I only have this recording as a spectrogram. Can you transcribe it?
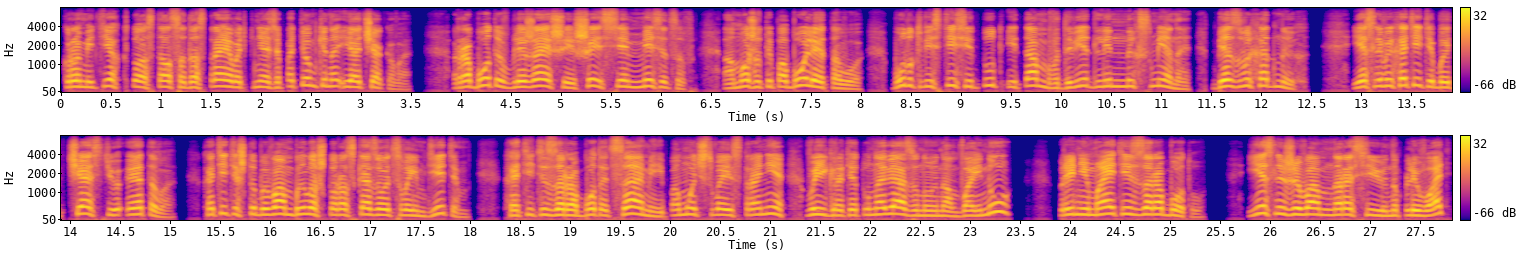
кроме тех, кто остался достраивать князя Потемкина и Очакова. Работы в ближайшие 6-7 месяцев, а может и поболее того, будут вестись и тут, и там в две длинных смены, без выходных. Если вы хотите быть частью этого, хотите, чтобы вам было что рассказывать своим детям, хотите заработать сами и помочь своей стране выиграть эту навязанную нам войну, принимайтесь за работу. Если же вам на Россию наплевать,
